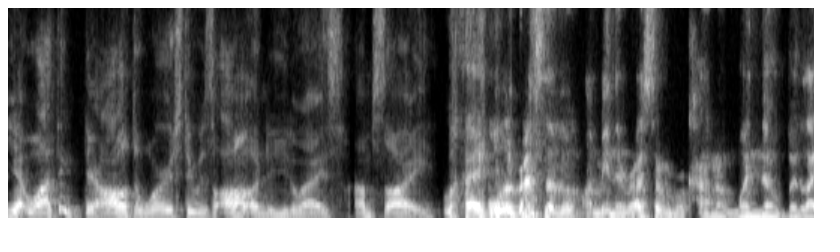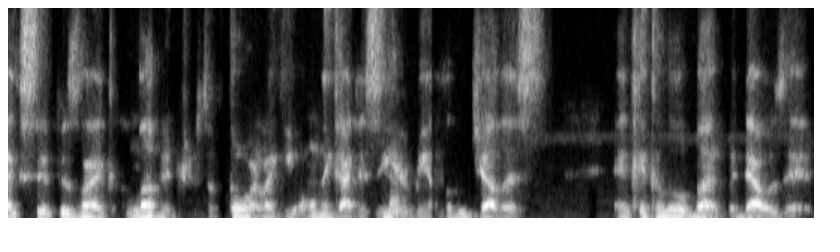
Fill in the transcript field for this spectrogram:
Yeah, well, I think they're all the worst. Three was all underutilized. I'm sorry. Like, Well, the rest of them, I mean, the rest of them were kind of one note, but like Sif is like love interest of Thor. Like you only got to see Yeah. her being a little jealous and kick a little butt, but that was it.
